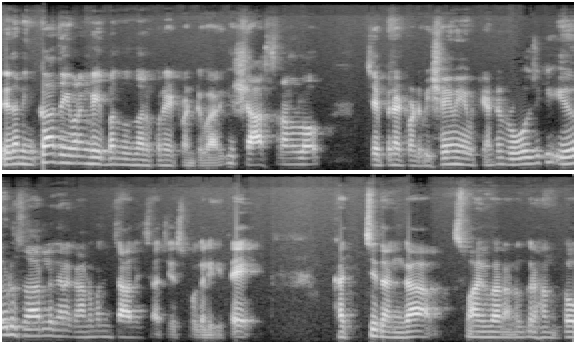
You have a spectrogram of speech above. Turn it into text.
లేదని ఇంకా తీవ్రంగా ఇబ్బంది ఉందనుకునేటువంటి వారికి శాస్త్రంలో చెప్పినటువంటి విషయం ఏమిటి అంటే రోజుకి ఏడు సార్లు కనుక హనుమాన్ చాలీసా చేసుకోగలిగితే ఖచ్చితంగా స్వామివారి అనుగ్రహంతో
